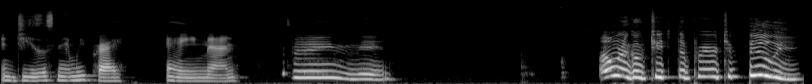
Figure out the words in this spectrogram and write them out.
In Jesus' name we pray. Amen. Amen. I want to go teach the prayer to Billy.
